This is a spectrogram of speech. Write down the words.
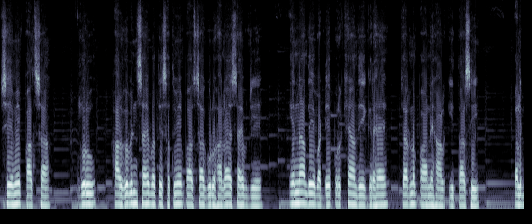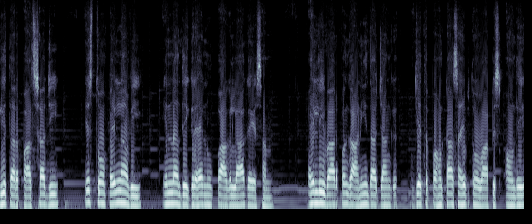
ਛੇਵੇਂ ਪਾਤਸ਼ਾਹ ਗੁਰੂ ਹਰਗੋਬਿੰਦ ਸਾਹਿਬ ਅਤੇ ਸਤਵੇਂ ਪਾਤਸ਼ਾਹ ਗੁਰੂ ਹਰਿਰਾਏ ਸਾਹਿਬ ਜੀ ਇਹਨਾਂ ਦੇ ਵੱਡੇ ਪੁਰਖਿਆਂ ਦੇ ਗ੍ਰਹਿ ਚਰਨ ਪਾ ਨਿਹਾਲ ਕੀਤਾ ਸੀ। ਕਲਗੀਧਰ ਪਾਤਸ਼ਾਹ ਜੀ ਇਸ ਤੋਂ ਪਹਿਲਾਂ ਵੀ ਇਹਨਾਂ ਦੇ ਗ੍ਰਹਿ ਨੂੰ ਭਾਗ ਲਾ ਗਏ ਸਨ। ਪਹਿਲੀ ਵਾਰ ਭੰਗਾਣੀ ਦਾ ਜੰਗ ਜਿੱਤ ਪਹੁੰਟਾ ਸਾਹਿਬ ਤੋਂ ਵਾਪਸ ਆਉਂਦੇ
